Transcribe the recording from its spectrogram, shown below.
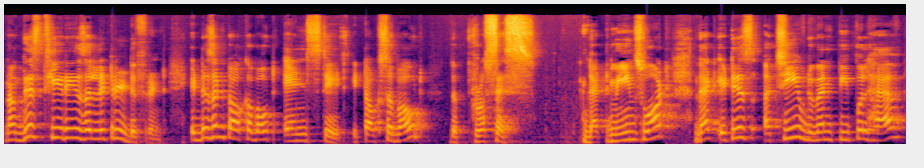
Now this theory is a little different. It doesn't talk about end state. It talks about the process that means what? That it is achieved when people have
